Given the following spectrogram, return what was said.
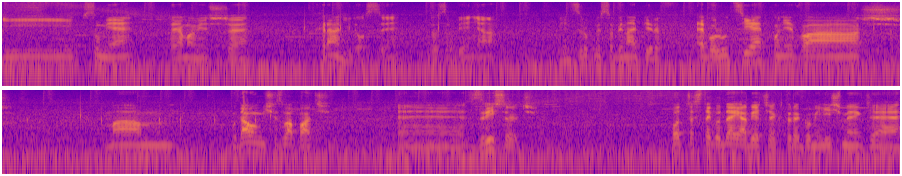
i w sumie to ja mam jeszcze Kranidosy do zrobienia. Więc zróbmy sobie najpierw ewolucję, ponieważ mam... Udało mi się złapać e, z research podczas tego daya, wiecie, którego mieliśmy, gdzie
